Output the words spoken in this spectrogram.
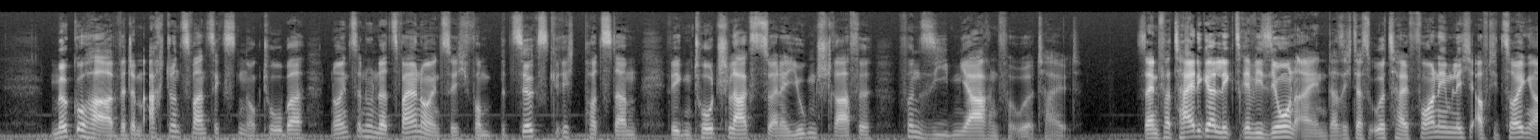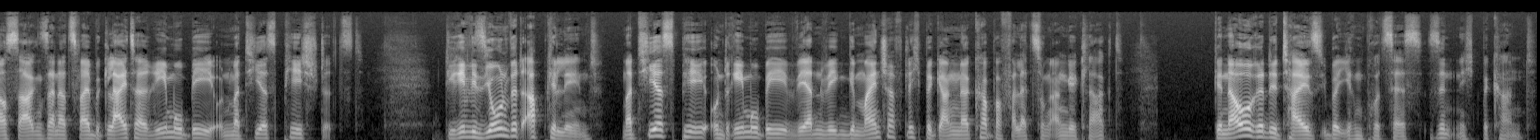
Mirko H. wird am 28. Oktober 1992 vom Bezirksgericht Potsdam wegen Totschlags zu einer Jugendstrafe von sieben Jahren verurteilt. Sein Verteidiger legt Revision ein, da sich das Urteil vornehmlich auf die Zeugenaussagen seiner zwei Begleiter Remo B. und Matthias P. stützt. Die Revision wird abgelehnt. Matthias P. und Remo B. werden wegen gemeinschaftlich begangener Körperverletzung angeklagt. Genauere Details über ihren Prozess sind nicht bekannt.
